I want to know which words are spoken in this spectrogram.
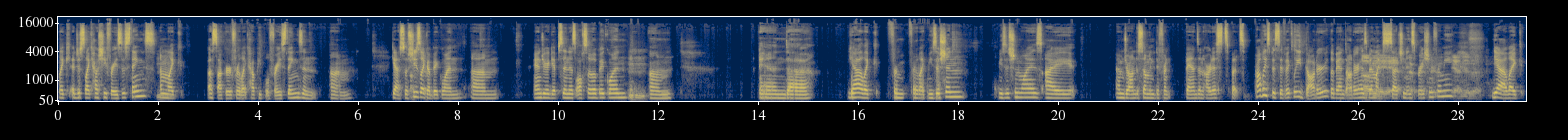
like, I just like how she phrases things. I'm like a sucker for like how people phrase things and um yeah, so she's like a big one. Um, Andrea Gibson is also a big one. Um, and uh, yeah, like for for like musician musician wise, I am drawn to so many different bands and artists, but probably specifically Daughter. The band Daughter has been like such an inspiration for me. Yeah, like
